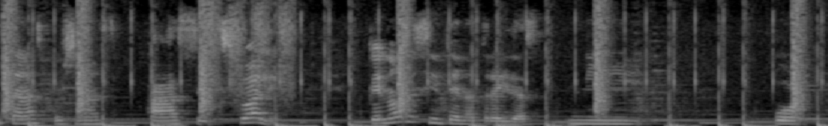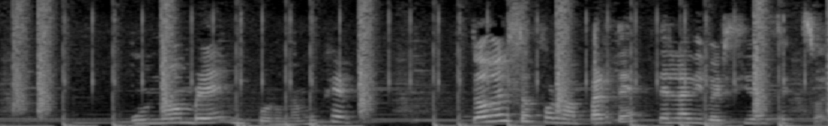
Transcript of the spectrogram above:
están las personas asexuales, que no se sienten atraídas ni por un hombre ni por una mujer. Todo esto forma parte de la diversidad sexual.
